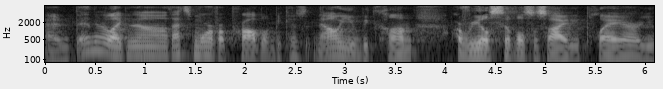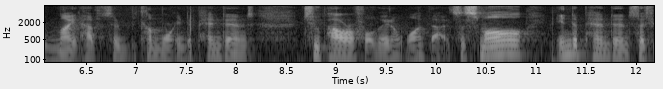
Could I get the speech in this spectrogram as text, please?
and then they're like, no, that's more of a problem because now you've become a real civil society player. You might have sort of become more independent, too powerful. They don't want that. So small, independent. So if,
